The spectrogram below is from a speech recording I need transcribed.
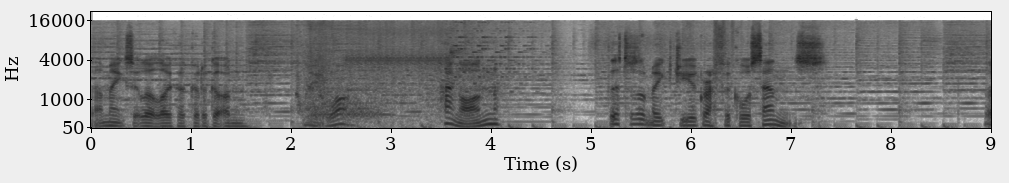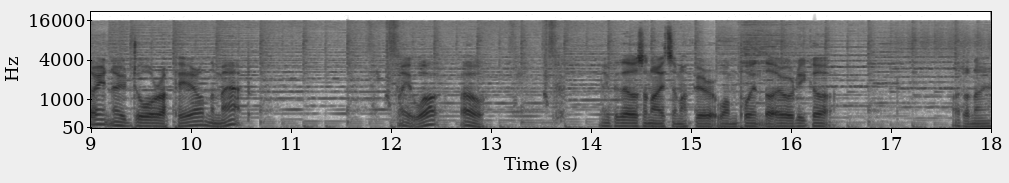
That makes it look like I could have gotten... Wait, what? Hang on. This doesn't make geographical sense. There ain't no door up here on the map. Wait, what? Oh. Maybe there was an item up here at one point that I already got. I don't know.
